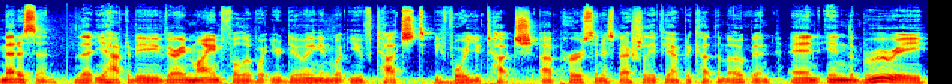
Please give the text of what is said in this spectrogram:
medicine that you have to be very mindful of what you're doing and what you've touched before you touch a person, especially if you have to cut them open. And in the brewery,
